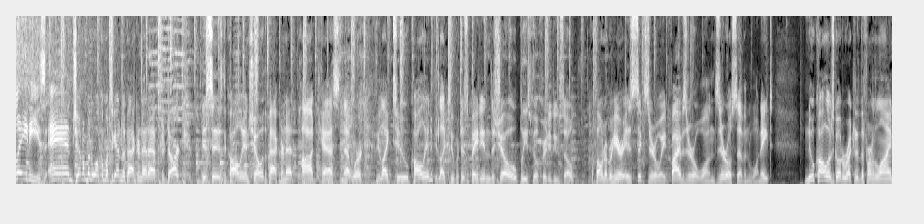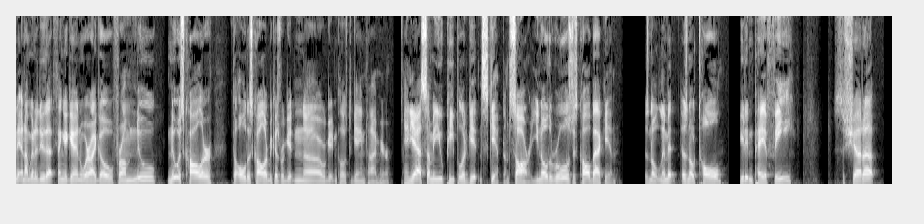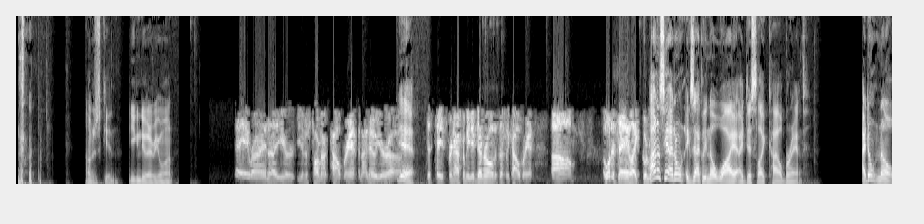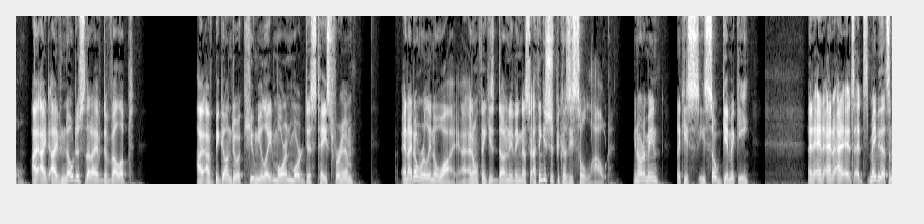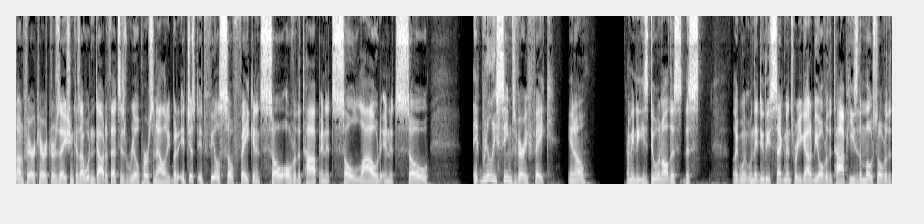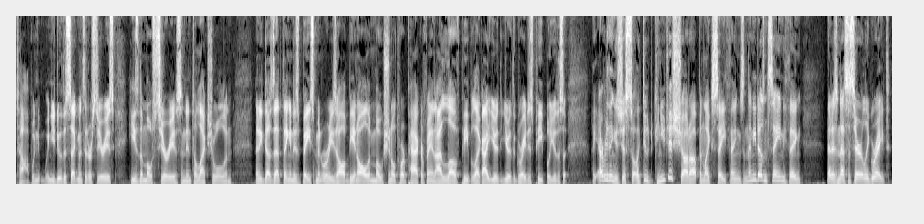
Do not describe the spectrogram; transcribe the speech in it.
Ladies and gentlemen, welcome once again to the Packernet After Dark. This is the call in show of the Packernet Podcast Network. If you'd like to call in, if you'd like to participate in the show, please feel free to do so. The phone number here is 608 501 0718. New callers go directly to the front of the line, and I'm going to do that thing again where I go from new newest caller to oldest caller because we're getting uh, we're getting close to game time here. And yeah, some of you people are getting skipped. I'm sorry. You know the rules. Just call back in. There's no limit. There's no toll. You didn't pay a fee, so shut up. I'm just kidding. You can do whatever you want. Hey Ryan, uh, you're you're just talking about Kyle Brandt, and I know you're uh, Yeah. distaste for national media in general, and especially Kyle Brandt. Um, I want to say like good. Honestly, I don't exactly know why I dislike Kyle Brandt. I don't know. I, I I've noticed that I've developed. I, I've begun to accumulate more and more distaste for him, and I don't really know why. I, I don't think he's done anything necessary. I think it's just because he's so loud. You know what I mean? Like he's he's so gimmicky. And and and I- it's it's maybe that's an unfair characterization because I wouldn't doubt if that's his real personality, but it just it feels so fake and it's so over the top and it's so loud and it's so it really seems very fake, you know? I mean, he's doing all this this like when when they do these segments where you got to be over the top, he's the most over the top. When when you do the segments that are serious, he's the most serious and intellectual and then he does that thing in his basement where he's all being all emotional toward Packer fans. I love people like I you're you're the greatest people. You're the like everything is just so like dude, can you just shut up and like say things? And then he doesn't say anything that is necessarily great.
